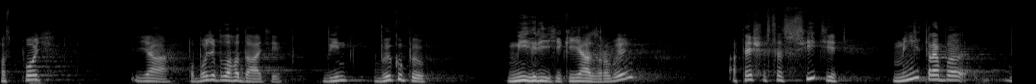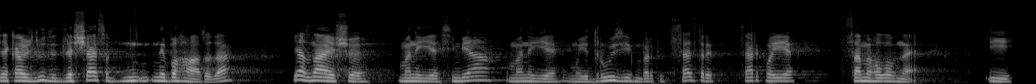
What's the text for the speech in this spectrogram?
Господь, я по Божій благодаті, Він викупив мій гріх, який я зробив, а те, що все в світі, мені треба, як кажуть люди, для щастя небагато. Да? Я знаю, що в мене є сім'я, у мене є мої друзі, брати та сестри, церква є. Це саме головне. І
